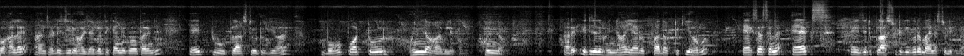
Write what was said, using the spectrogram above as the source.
বহালে আনচাৰটো জিৰ' হৈ যায়। গতিকে আমি ক'ব পাৰিম যে এই টু প্লাছ টুটো কি হয়? বহুপদটোৰ শূন্য হয় বুলি ক'ম। শূন্য। আৰু এইটো যদি শূন্য হয় ইয়াৰ উৎপাদকটো কি হ'ব? এক্স আছে ন? এক্স এই যিটো প্লাছ টুটো কি কৰে মাইনাছটো লিখিবা।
